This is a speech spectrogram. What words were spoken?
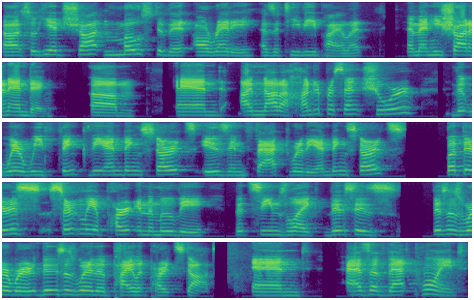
uh, so he had shot most of it already as a TV pilot, and then he shot an ending. Um, and I'm not hundred percent sure that where we think the ending starts is in fact where the ending starts. But there is certainly a part in the movie that seems like this is this is where we're this is where the pilot part stops. And as of that point,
